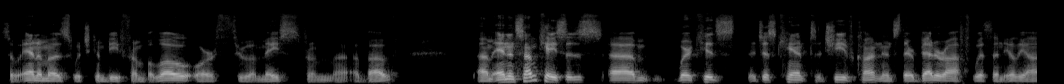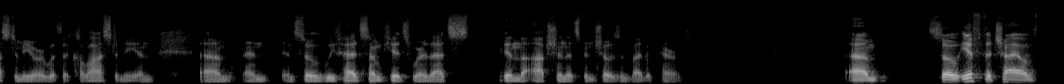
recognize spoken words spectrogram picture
So enemas, which can be from below or through a mace from uh, above. Um, and in some cases um, where kids just can't achieve continence, they're better off with an ileostomy or with a colostomy. And, um, and, and so we've had some kids where that's been the option that's been chosen by the parents. So if the child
